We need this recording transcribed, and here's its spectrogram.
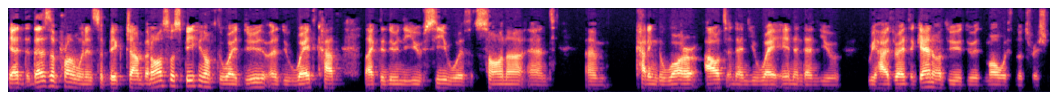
yeah, that's the problem when it's a big jump. And also, speaking of the weight, do you uh, do weight cut like they do in the UFC with sauna and um, cutting the water out, and then you weigh in, and then you rehydrate again, or do you do it more with nutrition?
